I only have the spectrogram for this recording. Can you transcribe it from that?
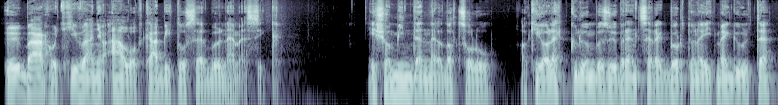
Ő bárhogy kívánja állott kábítószerből nem eszik. És a mindennel dacoló, aki a legkülönbözőbb rendszerek börtöneit megülte,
